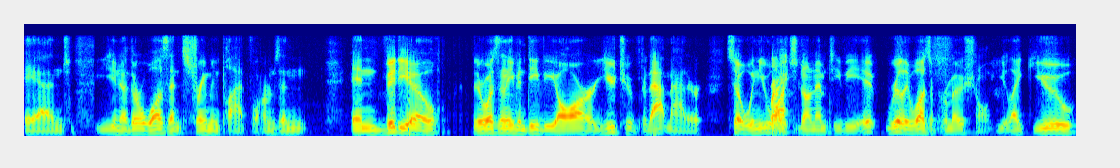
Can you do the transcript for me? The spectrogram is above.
and you know there wasn't streaming platforms and in video there wasn't even DVR or YouTube for that matter. So when you Right. watched it on MTV, it really was a promotional. You like you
